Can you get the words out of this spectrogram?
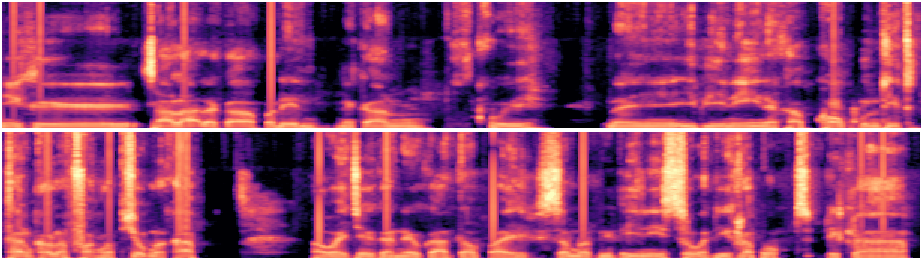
นี่คือสาระและก็ประเด็นในการคุยในอีพีนี้นะครับ ขอบคุณที่ทุกท่านเข้ารับฟังรับชมนะครับ เอาไว้เจอกันในโอกาสต่อไปสำหรับอีพีนี้สวัสดีครับผม สวัสดีครับ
